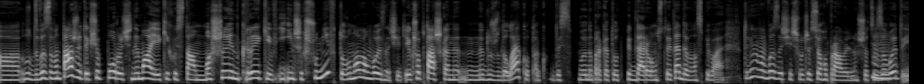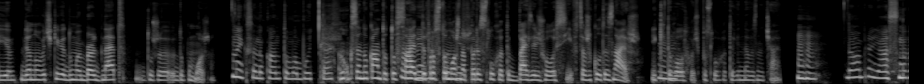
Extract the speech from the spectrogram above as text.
Ну, ви завантажуєте, якщо поруч немає якихось там машин, криків і інших шумів, то воно вам визначить. Якщо пташка не, не дуже далеко, так десь ви, наприклад, тут під деревом стоїте, де вона співає, то він вам визначить швидше всього правильно, що це за вид. І для новачків, я думаю, BirdNet дуже допоможе. Ну і ксеноканту, мабуть, теж. Ну, Ксеноканто то сайт, він де просто можна переслухати безліч голосів. Це вже коли ти знаєш, який ти голос хочеш послухати, він не визначає. Угу. Добре, ясно.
